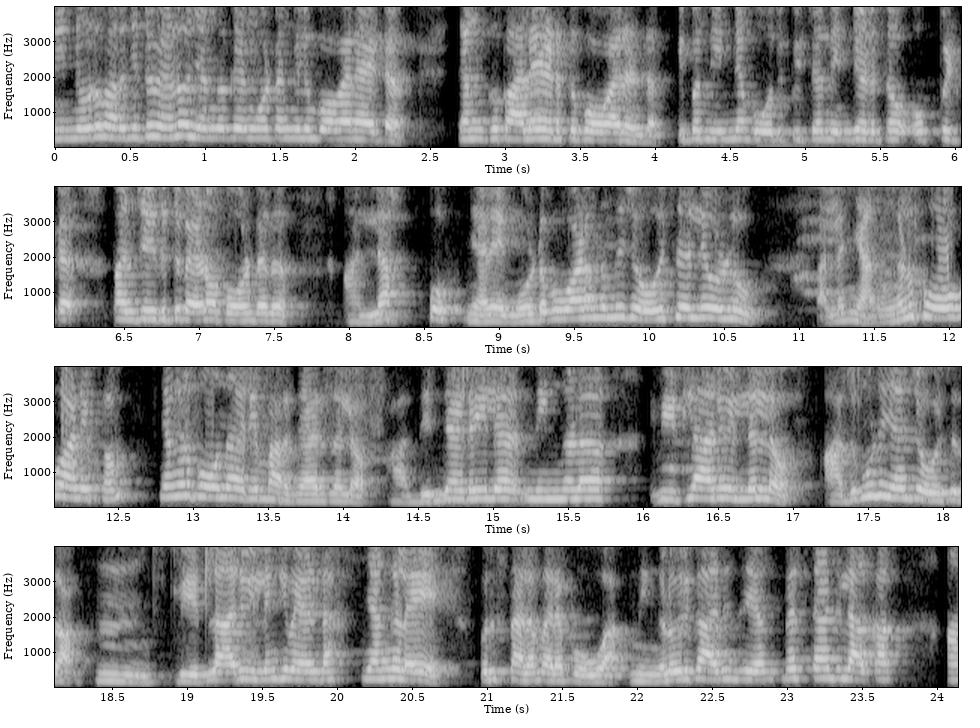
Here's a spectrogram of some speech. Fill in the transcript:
നിന്നോട് പറഞ്ഞിട്ട് വേണോ ഞങ്ങൾക്ക് എങ്ങോട്ടെങ്കിലും പോകാനായിട്ട്? ഞങ്ങൾക്ക് പലയിടത്ത് പോകാനുണ്ട്. ഇപ്പൊ നിന്നെ ബോധിപ്പിച്ച നിന്റെ അടുത്ത് ഒപ്പിട്ട് പഞ്ച് ചെയ്തിട്ട് വേണോ പോകേണ്ടത്? അല്ല ഓ ഞാൻ എങ്ങോട്ട് പോവാണെന്നൊന്ന് ചോദിച്ചല്ലേ ഉള്ളൂ. അല്ല ഞങ്ങൾ പോകുവാണിപ്പം ഞങ്ങൾ പോകുന്ന കാര്യം പറഞ്ഞായിരുന്നല്ലോ. അതിന്റെ ഇടയിൽ നിങ്ങൾ വീട്ടിലാരും ഇല്ലല്ലോ. അതുകൊണ്ട് ഞാൻ ചോദിച്ചതാ ഉം വീട്ടിലാരും ഇല്ലെങ്കിൽ വേണ്ട. ഞങ്ങളേ ഒരു സ്ഥലം വരെ പോവുക. നിങ്ങൾ ഒരു കാര്യം ചെയ്യാം. ബസ് സ്റ്റാൻഡിലാക്കാം. ആ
